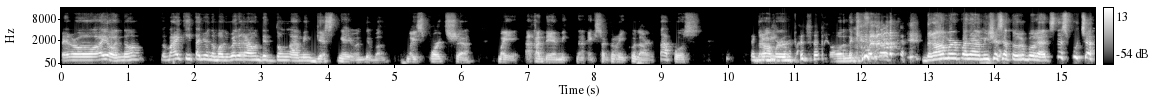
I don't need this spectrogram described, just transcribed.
Pero ayun, no? Makikita nyo naman, well-rounded tong aming guest ngayon, di ba? May sports siya, may academic na extracurricular. Tapos, drummer. Oh, nag drummer pa namin siya sa Turbo Rats. Tapos po siya,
